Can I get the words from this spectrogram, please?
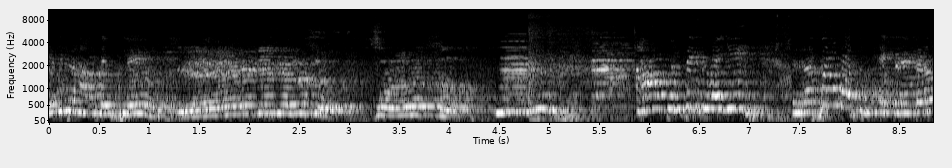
ఏమిటో నాకు తెలుసులే. ఏమిటి తెలుసు? పులుసు. ఆ పులిసెక్కి పోయి రసం కోసం ఎక్కడెక్కడో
